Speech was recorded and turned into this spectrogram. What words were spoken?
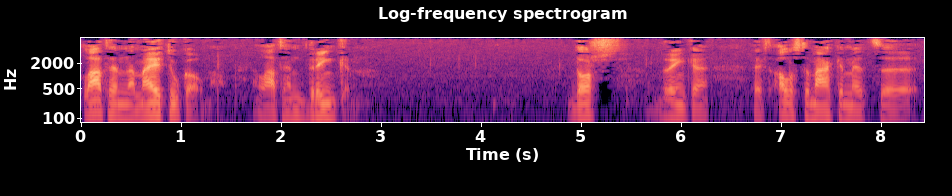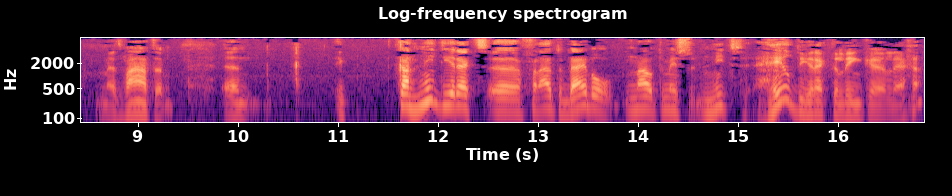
laat hem naar mij toe komen. En laat hem drinken. Dorst, drinken. Heeft alles te maken met, eh, met water. En kan niet direct eh, vanuit de Bijbel, nou tenminste niet heel direct de link eh, leggen.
